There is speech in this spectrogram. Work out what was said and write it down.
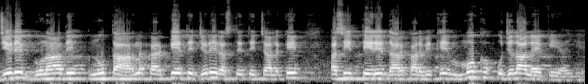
ਜਿਹੜੇ ਗੁਣਾਂ ਦੇ ਨੂੰ ਧਾਰਨ ਕਰਕੇ ਤੇ ਜਿਹੜੇ ਰਸਤੇ ਤੇ ਚੱਲ ਕੇ ਅਸੀਂ ਤੇਰੇ ਦਰ ਘਰ ਵਿਖੇ ਮੁਖ ਉਜਲਾ ਲੈ ਕੇ ਆਈਏ।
